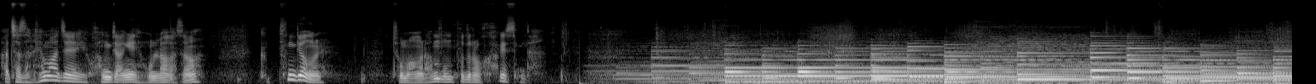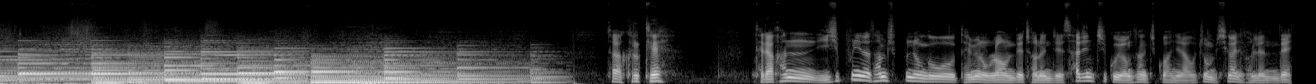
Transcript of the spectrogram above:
아차산 해마제 광장에 올라가서 그 풍경을 조망을 한번 보도록 하겠습니다. 자 그렇게 대략 한 20분이나 30분 정도 되면 올라오는데 저는 이제 사진 찍고 영상 찍고 하느라고 좀 시간이 걸렸는데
